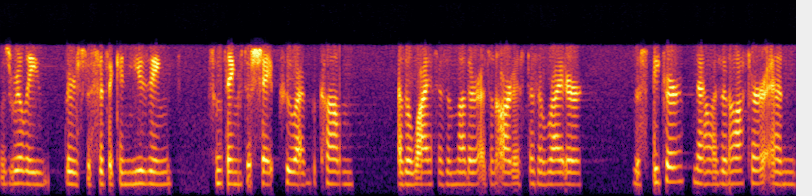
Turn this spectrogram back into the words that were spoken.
was really very specific in using some things to shape who I've become as a wife, as a mother, as an artist, as a writer, as a speaker, now as an author, and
